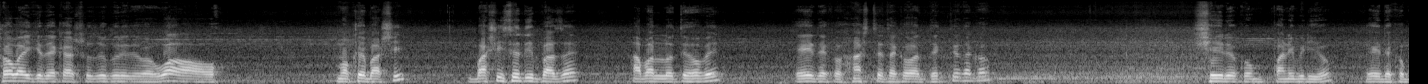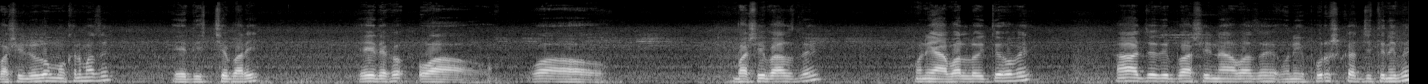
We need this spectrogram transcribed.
সবাইকে দেখার সুযোগ করে দেবা। ওয়াও মুখে বাসি বাসি যদি বাজায়, আবার লতে হবে। এই দেখো, হাসতে থাকো আর দেখতে থাকো। সেই রকম পানি ভিডিও এই দেখো বাসি নিল মুখের মাঝে, এই দিচ্ছে বাড়ি, এই দেখো, ওয়াও ওয়াও। বাঁশি বাজলে উনি আবার লইতে হবে, আর যদি বাঁশি না বাজে, উনি পুরস্কার জিতে নেবে।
